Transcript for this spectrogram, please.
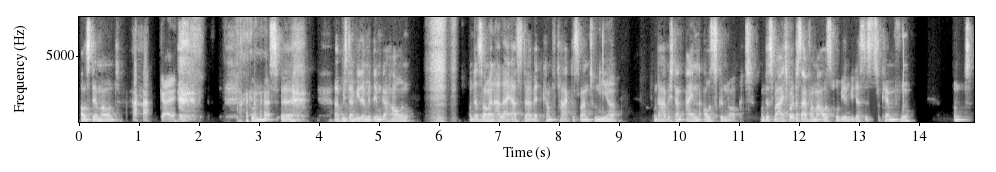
Aus der Mount. Geil. und äh, habe mich dann wieder mit dem gehauen. Und das war mein allererster Wettkampftag, das war ein Turnier. Und da habe ich dann einen ausgenockt. Und das war, ich wollte das einfach mal ausprobieren, wie das ist zu kämpfen. Und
